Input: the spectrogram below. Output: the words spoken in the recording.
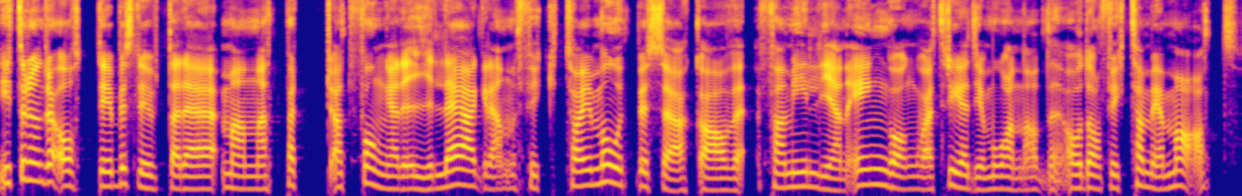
1980 beslutade man att, att fångar i lägren fick ta emot besök av familjen en gång var tredje månad och de fick ta med mat.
